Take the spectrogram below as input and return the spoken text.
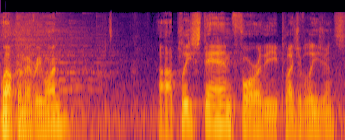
Welcome, everyone. Uh, Please stand for the Pledge of Allegiance.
